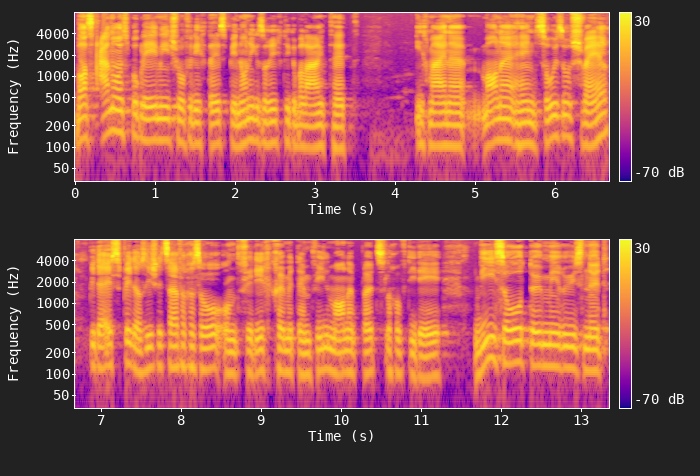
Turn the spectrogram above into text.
Was auch noch ein Problem ist, wo vielleicht die SP noch nicht so richtig überlegt hat, ich meine, Männer haben sowieso schwer bei der SP, das ist jetzt einfach so, und vielleicht kommen dann viele Männer plötzlich auf die Idee, wieso tun wir uns nicht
